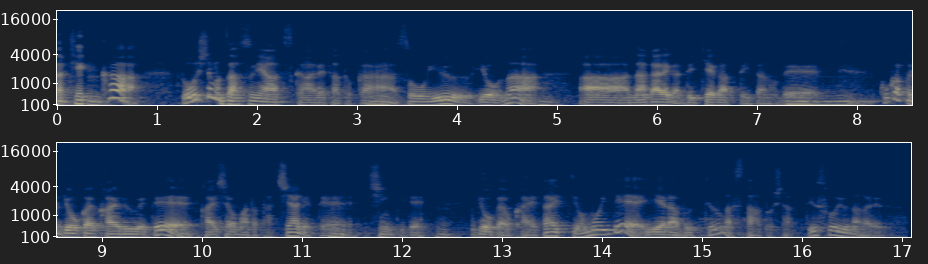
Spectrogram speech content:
た結果、どうしても雑に扱われたとか、そういうような、あ流れが出来上がっていたので、ここはやっぱ業界を変える上で会社をまた立ち上げて新規で業界を変えたいっていう思いでイエラブっていうのがスタートしたっていうそういう流れです。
